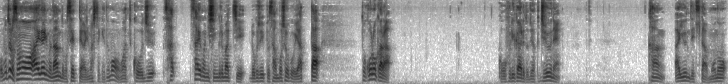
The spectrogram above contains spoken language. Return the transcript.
もちろんその間にも何度も接点ありましたけども、まあ、こう10、最後にシングルマッチ61分3本勝負をやったところから、こう振り返ると約10年間歩んできたもの、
